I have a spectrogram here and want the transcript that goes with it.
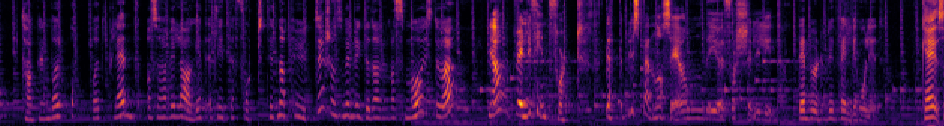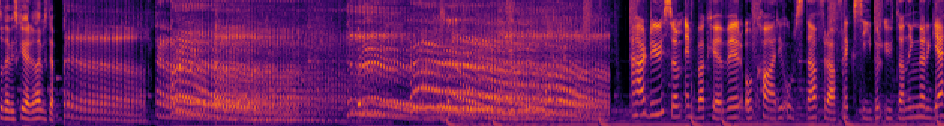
opptakeren vår oppå et pledd, og så har vi laget et lite fort til den av puter, sånn som vi bygde da vi var små i stua. Ja, et veldig fint fort. Dette blir spennende å se om det gjør forskjell i lyd. Det burde bli veldig god lyd. Ok, Så det vi skal gjøre, er vi skal brrrr. Er du som Ebba Køver og Kari Olstad fra Fleksibel utdanning Norge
